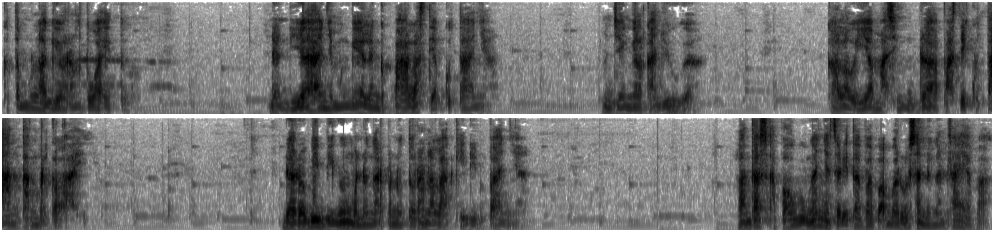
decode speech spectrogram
Ketemu lagi orang tua itu. Dan dia hanya menggeleng kepala setiap kutanya menjengkelkan juga. Kalau ia masih muda, pasti ku tantang berkelahi. Darobi bingung mendengar penuturan lelaki di depannya. Lantas apa hubungannya cerita bapak barusan dengan saya, pak?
